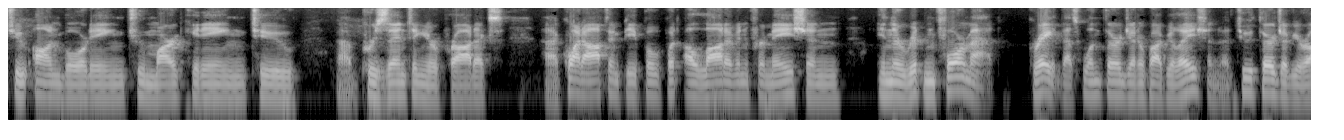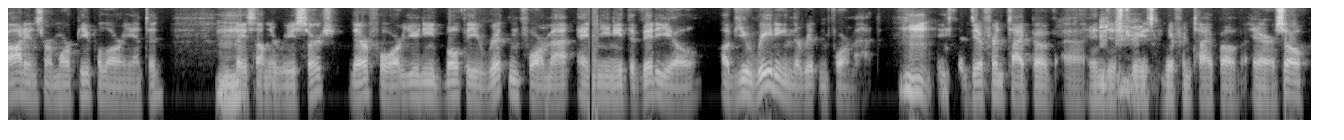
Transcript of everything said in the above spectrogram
to onboarding to marketing to uh, presenting your products uh, quite often people put a lot of information in the written format. Great that's one third general population uh, two thirds of your audience are more people oriented mm-hmm. based on the research. Therefore, you need both a written format and you need the video of you reading the written format. Mm-hmm. It's a different type of uh, industry, it's a different type of air. So,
